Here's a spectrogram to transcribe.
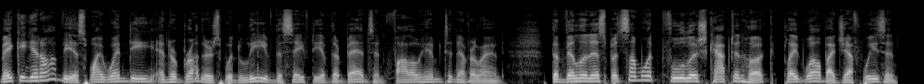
making it obvious why Wendy and her brothers would leave the safety of their beds and follow him to Neverland. The villainous but somewhat foolish Captain Hook, played well by Jeff Weason,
